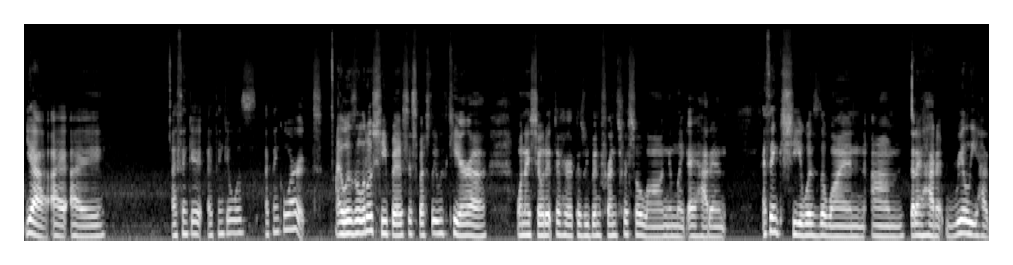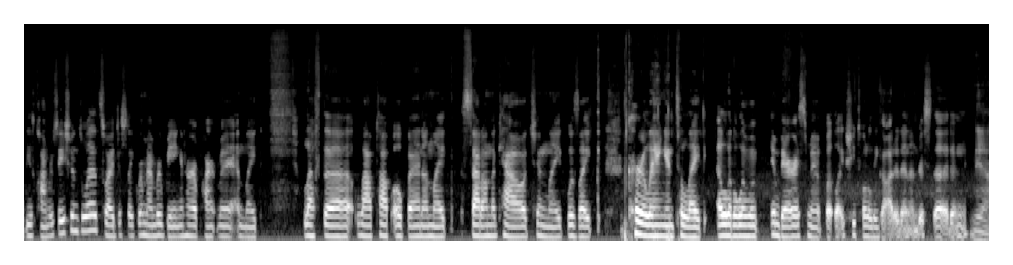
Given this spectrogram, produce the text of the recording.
yeah i i i think it i think it was i think it worked i was a little sheepish especially with Kira when i showed it to her because we've been friends for so long and like i hadn't I think she was the one um, that I hadn't really had these conversations with. So I just like remember being in her apartment and like left the laptop open and like sat on the couch and like was like curling into like a little of embarrassment, but like she totally got it and understood. And yeah,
